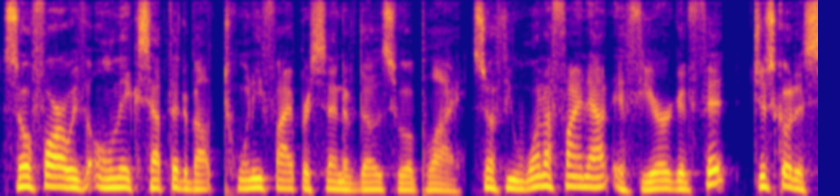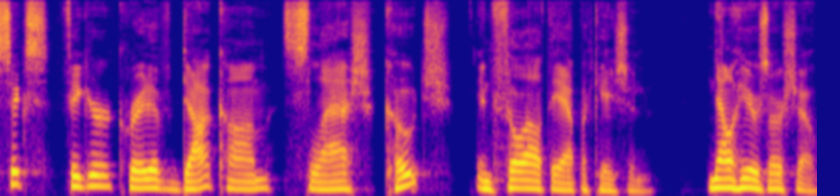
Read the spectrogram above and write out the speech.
So far, we've only accepted about 25% of those who apply. So if you want to find out if you're a good fit, just go to sixfigurecreative.com slash coach and fill out the application. Now here's our show.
